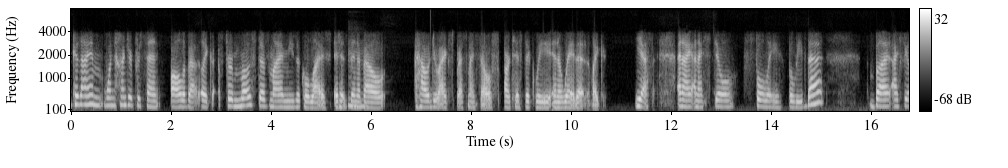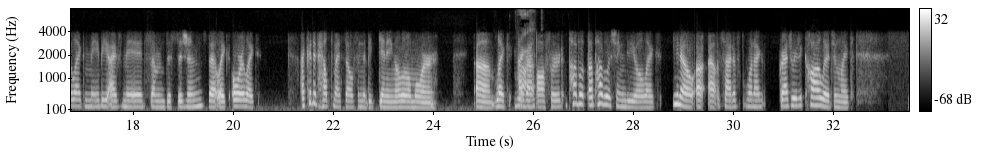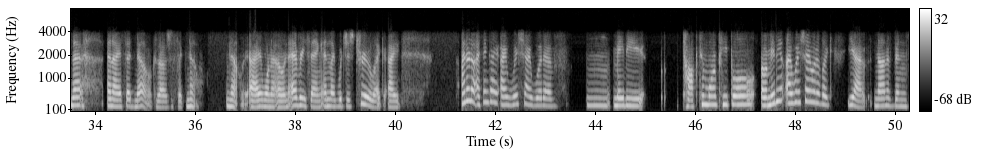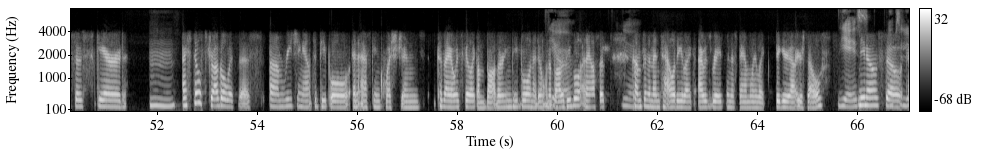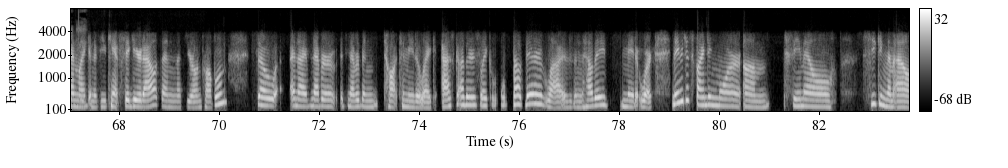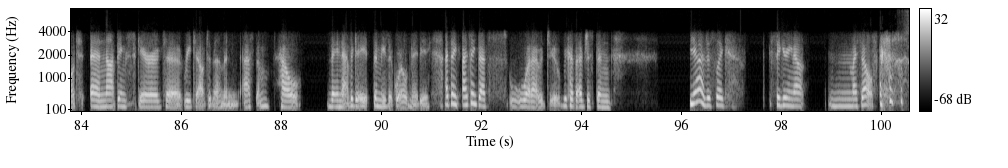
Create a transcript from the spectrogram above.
because i am 100% all about like for most of my musical life it has been about how do i express myself artistically in a way that like Yes, and I and I still fully believe that. But I feel like maybe I've made some decisions that like or like I could have helped myself in the beginning a little more. Um like I got offered public a publishing deal like, you know, uh, outside of when I graduated college and like that and I said no because I was just like no. No, I want to own everything and like which is true like I I don't know. I think I, I wish I would have mm, maybe talked to more people, or maybe I wish I would have like, yeah, not have been so scared. Mm. I still struggle with this, um, reaching out to people and asking questions because I always feel like I'm bothering people and I don't want to bother people. And I also Yeah. come from the mentality like I was raised in a family like figure it out yourself yes. you know so Absolutely. and like and if you can't figure it out then that's your own problem so and i've never it's never been taught to me to like ask others like about their lives and how they made it work maybe just finding more um female seeking them out and not being scared to reach out to them and ask them how they navigate the music world maybe. I think i think that's what i would do because i've just been yeah just like figuring out myself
